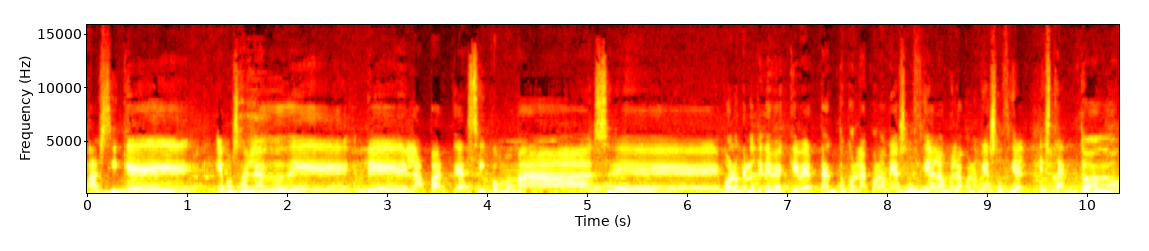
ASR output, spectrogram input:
Así que hemos hablado de, la parte así como más, eh, bueno, que no tiene que ver tanto con la economía social, aunque la economía social está en todo,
